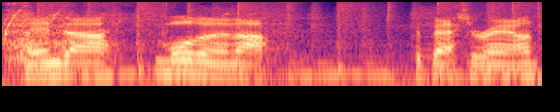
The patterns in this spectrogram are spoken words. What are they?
and uh, more than enough to bash around.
